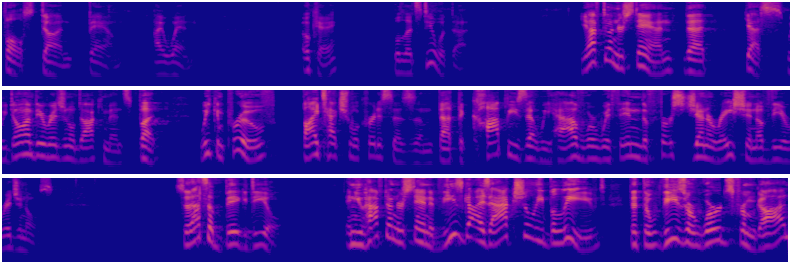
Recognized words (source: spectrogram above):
false, done, bam, I win. Okay, well, let's deal with that. You have to understand that, yes, we don't have the original documents, but we can prove by textual criticism that the copies that we have were within the first generation of the originals. So that's a big deal. And you have to understand if these guys actually believed that the, these are words from God,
